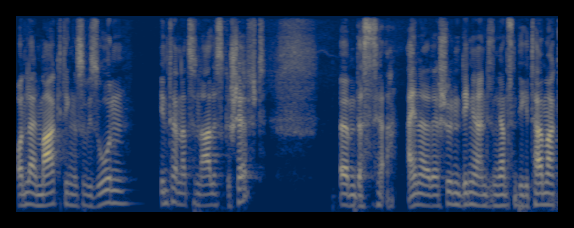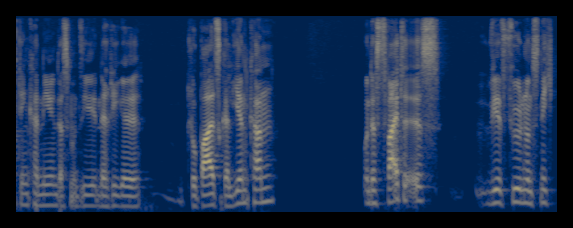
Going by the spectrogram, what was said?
Online-Marketing ist sowieso ein internationales Geschäft ähm, das ist ja einer der schönen Dinge an diesen ganzen Digital-Marketing-Kanälen, dass man sie in der Regel global skalieren kann. Und das Zweite ist, wir fühlen uns nicht,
